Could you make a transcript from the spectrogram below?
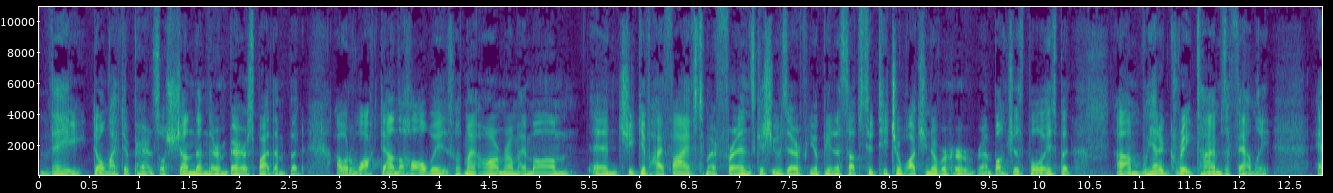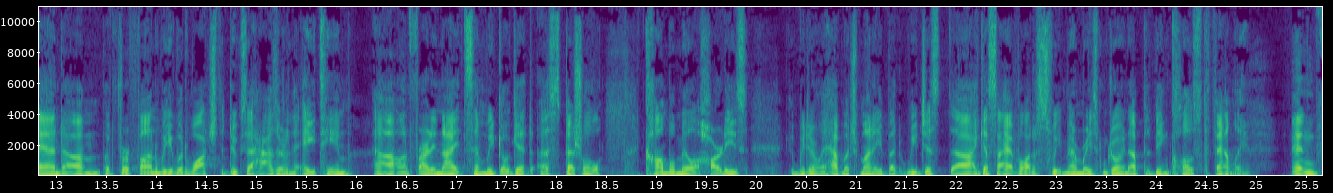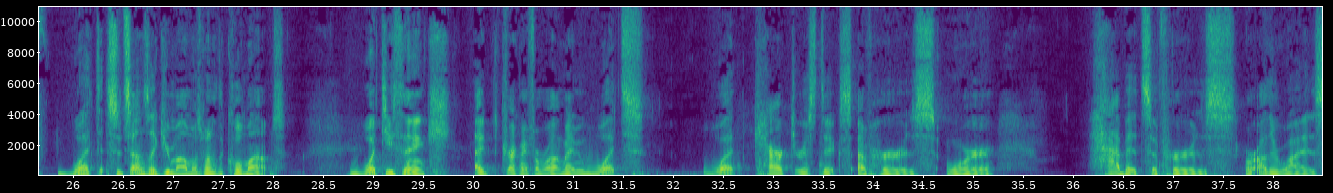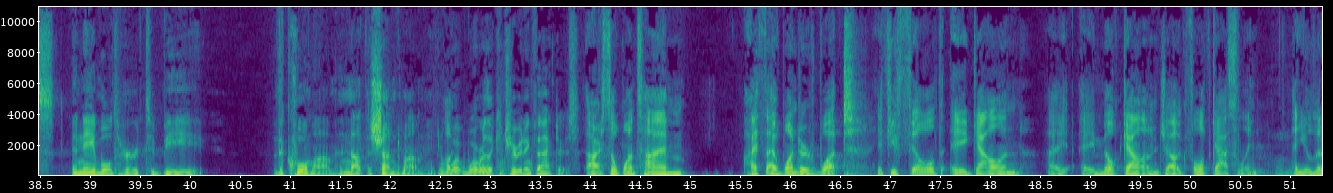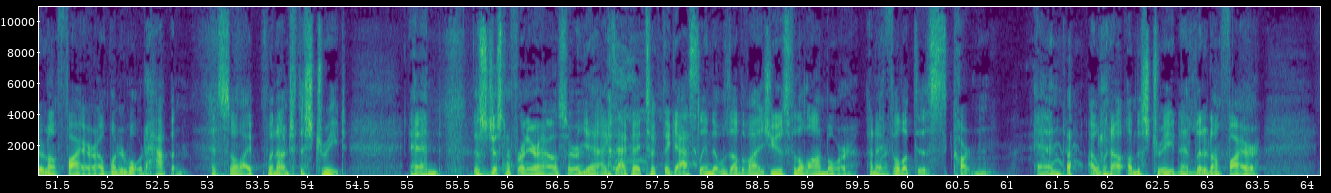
they don't like their parents, they'll shun them, they're embarrassed by them. But I would walk down the hallways with my arm around my mom, and she'd give high fives to my friends because she was there, you know, being a substitute teacher, watching over her rambunctious boys. But um, we had a great time as a family, and um, for fun, we would watch the Dukes of Hazzard and the A Team uh, on Friday nights, and we'd go get a special combo meal at Hardee's. We didn't really have much money, but we just, uh, I guess I have a lot of sweet memories from growing up as being close to the family. And what? So it sounds like your mom was one of the cool moms. What do you think? Uh, correct me if I'm wrong, but I mean, what what characteristics of hers or habits of hers or otherwise enabled her to be the cool mom and not the shunned mom? You know, what what were the contributing factors? All right. So one time, I, th- I wondered what if you filled a gallon, a, a milk gallon jug full of gasoline, and you lit it on fire. I wondered what would happen. And so I went out into the street, and This is just in front of your house, or yeah, exactly. I took the gasoline that was otherwise used for the lawnmower, and I filled up this carton, and I went out on the street and I lit it on fire.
